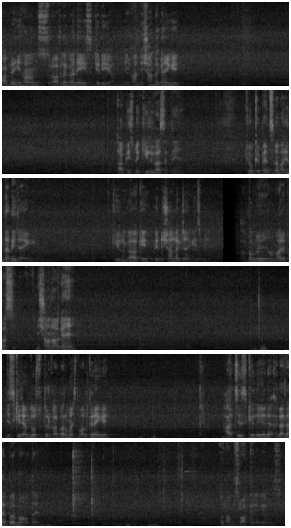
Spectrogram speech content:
आपने यहाँ सुराख लगाने, इसके लिए हम यहाँ निशान लगाएँगे। आप इसमें की लगा सकते हैं। क्योंकि पेंसिल हमारे अंदर नहीं जाएगी। की लगा के फिर निशान लग जाएँगे इसमें। हमें हमारे पास निशान आ गए हैं। इसके लिए हम दो सूत्र का बर्मा इस्तेमाल करेंगे। हर चीज़ के लिए अलग अलग बर्मा होता है। और हम सुराख करेंगे अब इसे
